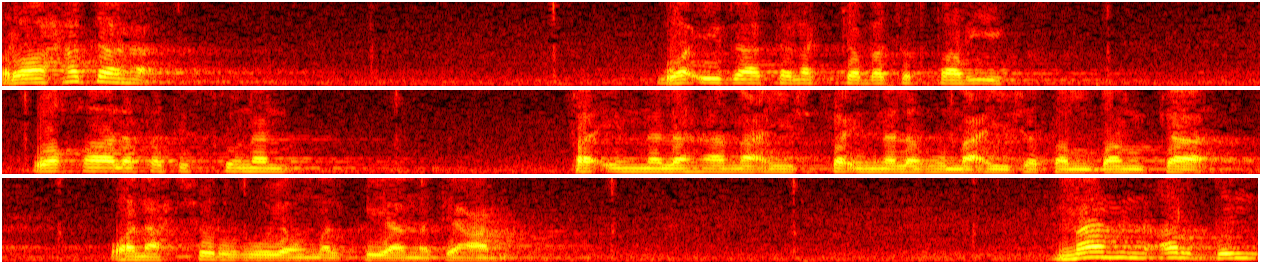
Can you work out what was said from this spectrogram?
راحتها. وإذا تنكبت الطريق وخالفت السنن فإن لها معيش فإن له معيشة ضنكا. ونحشره يوم القيامة عما ما من أرض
